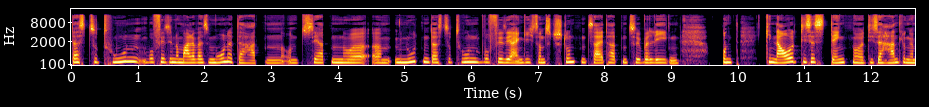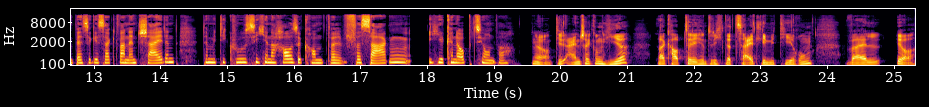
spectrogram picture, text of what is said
das zu tun, wofür sie normalerweise Monate hatten. Und sie hatten nur ähm, Minuten, das zu tun, wofür sie eigentlich sonst Stunden Zeit hatten zu überlegen. Und genau dieses Denken oder diese Handlungen, besser gesagt, waren entscheidend, damit die Crew sicher nach Hause kommt, weil Versagen hier keine Option war. Ja, und die Einschränkung hier lag hauptsächlich natürlich in der Zeitlimitierung, weil ja,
